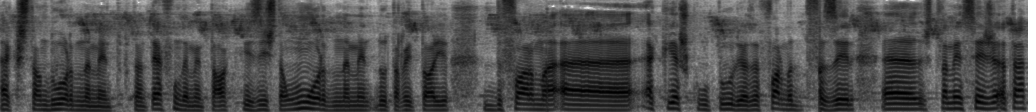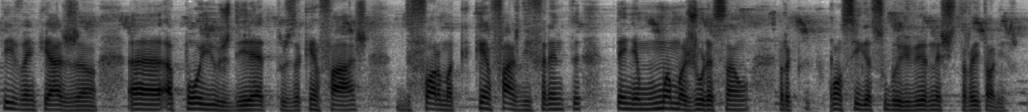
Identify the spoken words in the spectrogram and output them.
a questão do ordenamento. Portanto, é fundamental que exista um ordenamento do território de forma a, a que as culturas, a forma de fazer também seja atrativa, em que haja apoios diretos a quem faz, de forma que quem faz diferente tenha uma majoração para que consiga sobreviver nestes territórios.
